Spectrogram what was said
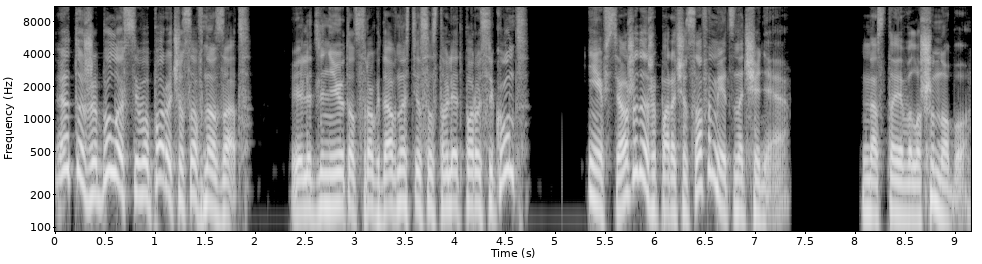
Это же было всего пару часов назад. Или для нее этот срок давности составляет пару секунд? И все же даже пара часов имеет значение. Настаивала Шинобу.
